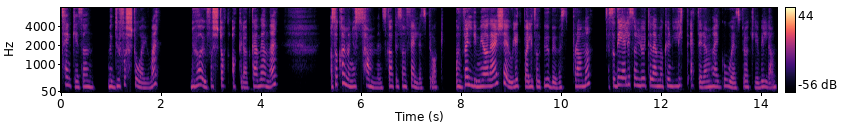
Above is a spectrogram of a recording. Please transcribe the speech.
tenker sånn Men du forstår jo meg. Du har jo forstått akkurat hva jeg mener. Og så kan man jo sammen skape et sånt fellesspråk. Og veldig mye av det her skjer jo litt på et litt sånn ubevisst plan òg. Så det er litt sånn lurt til dem å kunne lytte etter de her gode språklige bildene.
